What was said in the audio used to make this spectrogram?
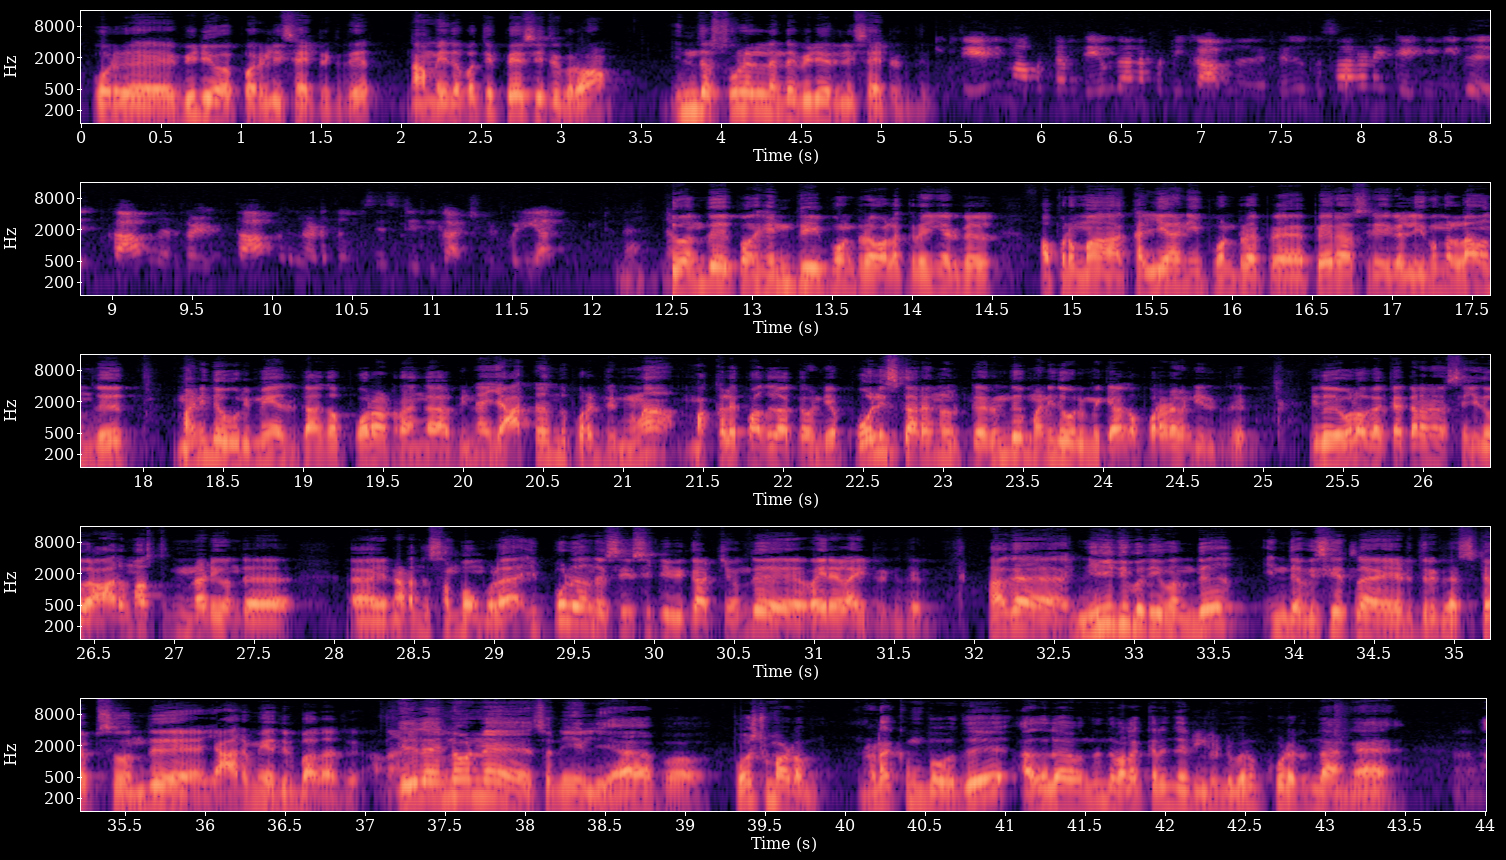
ஒரு வீடியோ இப்போ ரிலீஸ் ஆயிட்டு இருக்குது நாம இதை பத்தி பேசிட்டு இருக்கிறோம். இந்த சூழ்நிலையில இந்த வீடியோ ரிலீஸ் ஆயிட்டு இருக்குது தேனி மாவட்டம் தேவதானப்பட்டி காவல் நிலையத்தில் விசாரணை கைதி மீது காவலர்கள் தாக்குதல் நடத்தும் சிசிடிவி காட்சிகள் வெளியாகியிருக்கின்றன. இது வந்து இப்போ ஹென்றி போன்ற வழக்கறிஞர்கள் அப்புறமா கல்யாணி போன்ற பே- பேராசிரியர்கள் இவங்கெல்லாம் வந்து மனித உரிமை அதற்காக போராடுறாங்க அப்படின்னா யார்கிட்ட இருந்து போராடிருக்காங்கன்னா மக்களை பாதுகாக்க வேண்டிய போலீஸ்காரங்கள்ட்ட இருந்து மனித உரிமைக்காக போராட வேண்டியிருக்குது. இது எவ்வளவு வெக்கக்கடன விஷயம் இது ஒரு ஆறு மாசத்துக்கு முன்னாடி வந்த நடந்த சம்பவம் போல இப்பொழுது அந்த சிசிடிவி காட்சி வந்து வைரல் ஆயிட்டு இருக்குது. ஆக நீதிபதி வந்து இந்த விஷயத்துல எடுத்திருக்கிற ஸ்டெப்ஸ் வந்து யாருமே எதிர்பாராது. இதுல இன்னொன்னு சொன்னீங்க இல்லையா? இப்போ போஸ்ட்மார்டம் நடக்கும்போது அதுல வந்து இந்த வழக்கறிஞர்கள் ரெண்டு பேரும் கூட இருந்தாங்க.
